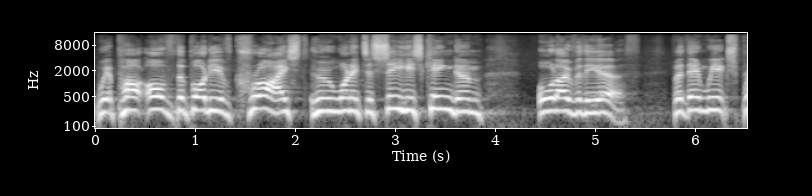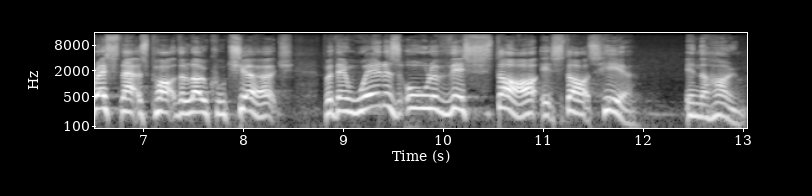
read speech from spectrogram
We're part of the body of Christ who wanted to see his kingdom all over the earth. But then we express that as part of the local church. But then where does all of this start? It starts here in the home.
